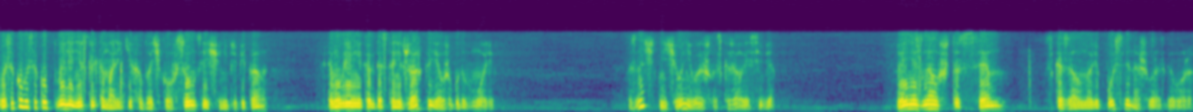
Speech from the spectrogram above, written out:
Высоко-высоко плыли несколько маленьких облачков. Солнце еще не припекало. К тому времени, когда станет жарко, я уже буду в море. «Значит, ничего не вышло», — сказал я себе. Но я не знал, что Сэм сказал Норе после нашего разговора.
